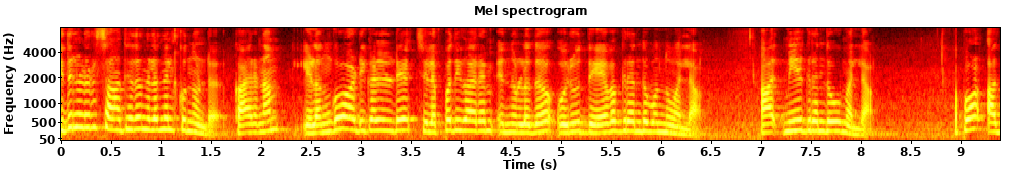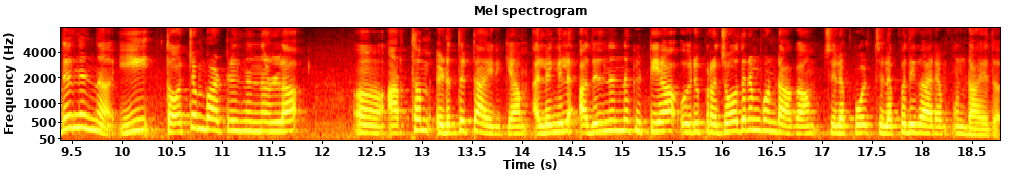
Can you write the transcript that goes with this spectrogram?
ഇതിനുള്ളൊരു സാധ്യത നിലനിൽക്കുന്നുണ്ട്. കാരണം ഇളങ്കോ അടികളുടെ ചിലപ്പതികാരം എന്നുള്ളത് ഒരു ദേവഗ്രന്ഥമൊന്നുമല്ല ആത്മീയ ഗ്രന്ഥവുമല്ല. അപ്പോൾ അതിൽ നിന്ന് ഈ തോറ്റംപാട്ടിൽ നിന്നുള്ള അർത്ഥം എടുത്തിട്ടായിരിക്കാം അല്ലെങ്കിൽ അതിൽ നിന്ന് കിട്ടിയ ഒരു പ്രചോദനം കൊണ്ടാകാം ചിലപ്പോൾ ചിലപ്പതികാരം ഉണ്ടായത്.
